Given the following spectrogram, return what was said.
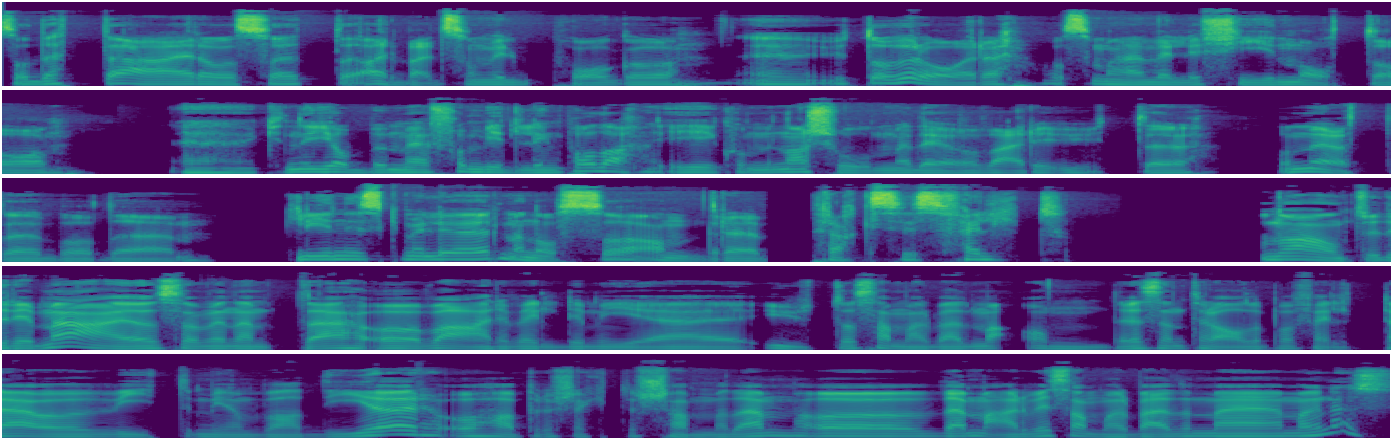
Så dette er også et arbeid som vil pågå eh, utover året, og som er en veldig fin måte å eh, kunne jobbe med formidling på, da, i kombinasjon med det å være ute og møte både kliniske miljøer, men også andre praksisfelt. Noe annet vi driver med, er jo som vi nevnte, å være veldig mye ute og samarbeide med andre sentrale på feltet og vite mye om hva de gjør, og ha prosjekter sammen med dem. Og hvem er det vi samarbeider med, Magnus?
